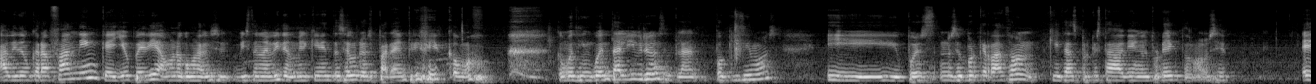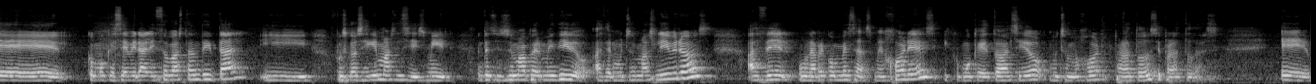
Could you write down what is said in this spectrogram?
Ha habido un crowdfunding que yo pedía, bueno, como lo habéis visto en el vídeo, 1.500 euros para imprimir como, como 50 libros, en plan, poquísimos. Y pues no sé por qué razón, quizás porque estaba bien el proyecto, no lo sé, eh, como que se viralizó bastante y tal, y pues conseguí más de 6.000. Entonces eso me ha permitido hacer muchos más libros, hacer unas recompensas mejores y como que todo ha sido mucho mejor para todos y para todas. Eh,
